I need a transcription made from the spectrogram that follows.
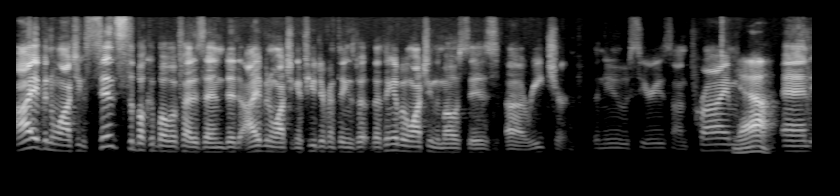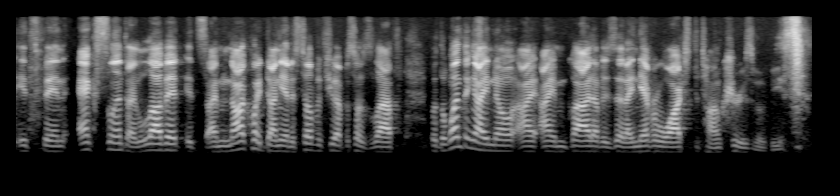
I've been watching since the Book of Boba Fett has ended. I've been watching a few different things, but the thing I've been watching the most is uh, Reacher the new series on Prime. Yeah. And it's been excellent. I love it. It's I'm not quite done yet. I still have a few episodes left. But the one thing I know I, am glad of is that I never watched the Tom Cruise movies.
